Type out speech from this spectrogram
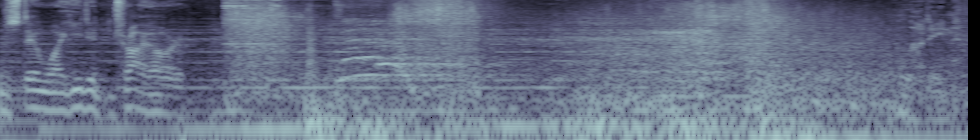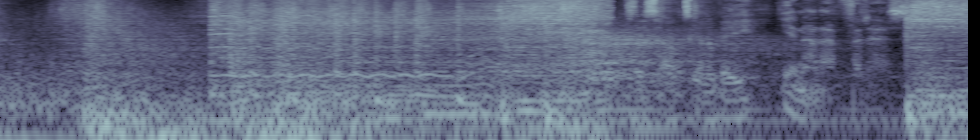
understand why he didn't try harder. Blooding. Is this how it's gonna be? You're not up for this.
